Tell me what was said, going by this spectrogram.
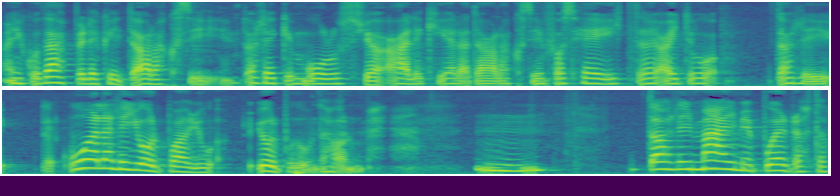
bordarna. Aiku täppeleki alaksi, tälleki muulus ja äälikielä alaksi fos heit, aitu tälle uolelle juurpaa ju juurputunta holme. Mm. Tälle mäimme puolelta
